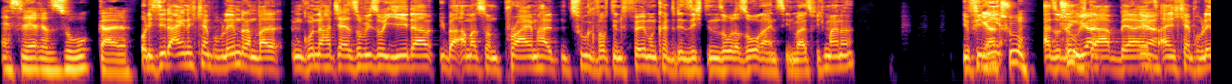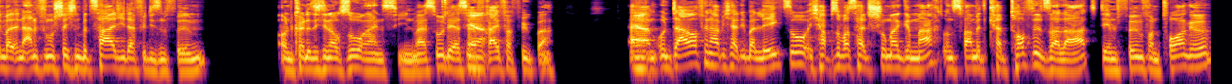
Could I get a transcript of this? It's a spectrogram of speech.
Es wäre so geil. Und ich sehe da eigentlich kein Problem dran, weil im Grunde hat ja sowieso jeder über Amazon Prime halt einen Zugriff auf den Film und könnte den sich den so oder so reinziehen, weißt du, wie ich meine? ja, true. Also true, denke ich, ja. da wäre ja. jetzt eigentlich kein Problem, weil in Anführungsstrichen bezahlt jeder für diesen Film und könnte sich den auch so reinziehen, weißt du? Der ist ja, ja frei verfügbar. Ja. Ähm, und daraufhin habe ich halt überlegt, so, ich habe sowas halt schon mal gemacht und zwar mit Kartoffelsalat, dem Film von Torge.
